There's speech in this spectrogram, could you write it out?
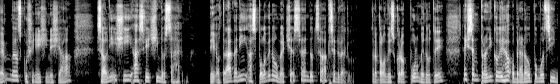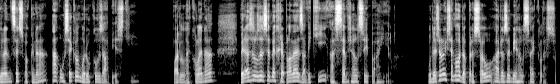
Ten byl zkušenější než já, silnější a s větším dosahem. I otrávený a s polovinou meče se docela předvedl. Trvalo mi skoro půl minuty, než jsem pronikl jeho obranou pomocí milence z okna a usekl mu ruku v zápěstí. Padl na kolena, vyrazil ze sebe chreplavé zavití a sevřel si pahýl. Udeřil jsem ho do prsou a rozeběhl se k lesu.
